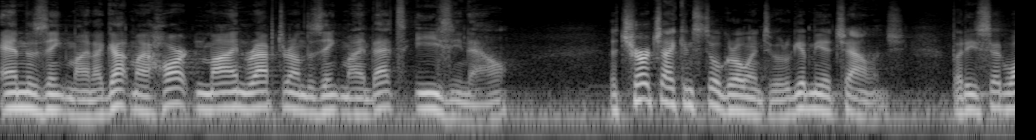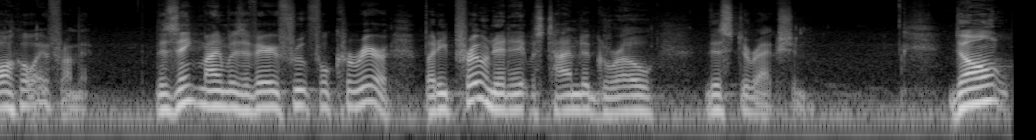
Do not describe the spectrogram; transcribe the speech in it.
and the zinc mine. I got my heart and mind wrapped around the zinc mine. That's easy now. The church I can still grow into, it'll give me a challenge. But he said, walk away from it. The zinc mine was a very fruitful career, but he pruned it and it was time to grow this direction. Don't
